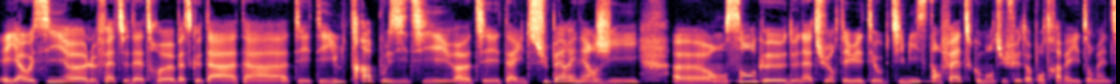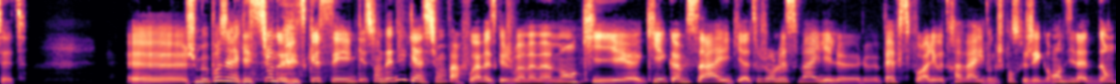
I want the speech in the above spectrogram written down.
Et il y a aussi le fait d'être, parce que tu es, ultra positive, tu as une super énergie, on sent que de nature, tu es, optimiste en fait. Comment tu fais toi pour travailler ton mindset? Euh, je me pose la question de est-ce que c'est une question d'éducation parfois? Parce que je vois ma maman qui est, qui est comme ça et qui a toujours le smile et le, le peps pour aller au travail. Donc je pense que j'ai grandi là-dedans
